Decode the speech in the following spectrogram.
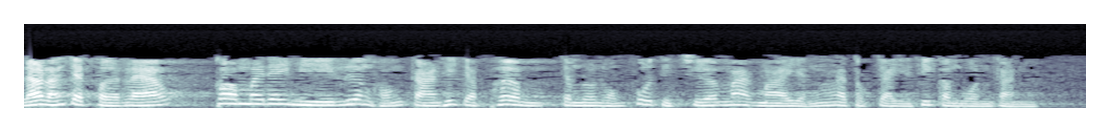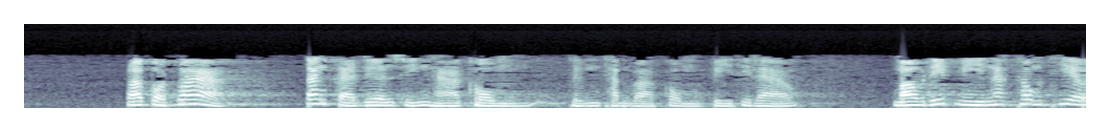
แล้วหลังจากเปิดแล้วก็ไม่ได้มีเรื่องของการที่จะเพิ่มจำนวนของผู้ติดเชื้อมากมายอย่างน่าตกใจอย่างที่กังวลกัน ปรากฏว่าตั้งแต่เดือนสิงหาคมถึงธันวาคมปีที่แล้ว มาดิฟมีนักท่องเที่ยว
